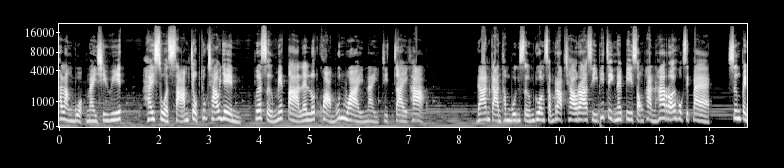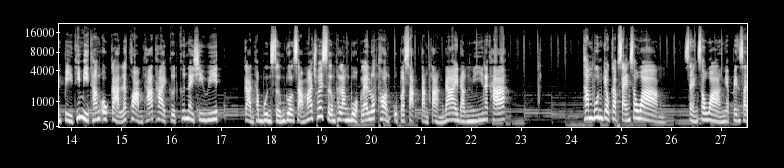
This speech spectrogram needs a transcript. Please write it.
พลังบวกในชีวิต ให้สวด3จบทุกเช้าเย็น เพื่อเสริมเมตตาและลดความวุ่นวายในจิตใจค่ะ ด้านการทำบุญเสริมดวงสำหรับชาวราศีพิจิกในปี 2568 ซึ่งเป็นปีที่มีทั้งโอกาสและความท้าทายเกิดขึ้นในชีวิต การทำบุญเสริมดวงสามารถช่วยเสริมพลังบวกและลดทอนอุปสรรคต่างๆ ได้ดังนี้นะคะทำบุญเกี่ยวกับแสงสว่าง แสงสว่างเนี่ยเป็นสั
